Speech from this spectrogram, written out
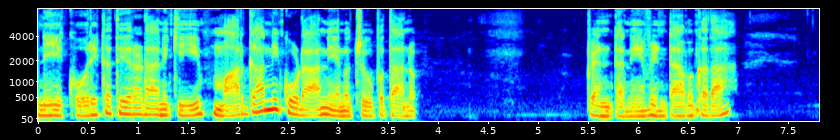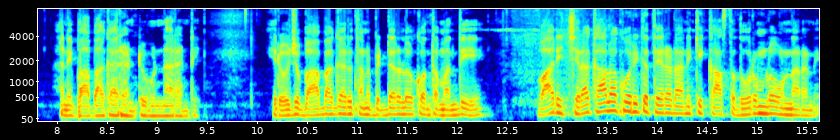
నీ కోరిక తీరడానికి మార్గాన్ని కూడా నేను చూపుతాను. వెంటనే వింటావు కదా అని బాబాగారు అంటూ ఉన్నారండి. ఈరోజు బాబాగారు తన బిడ్డలలో కొంతమంది వారి చిరకాల కోరిక తీరడానికి కాస్త దూరంలో ఉన్నారని.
